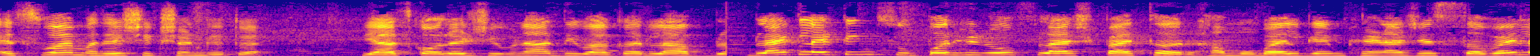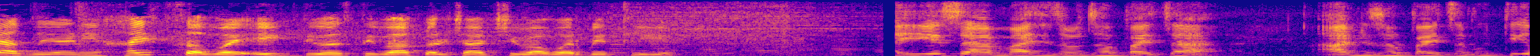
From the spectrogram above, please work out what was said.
एस वायमध्ये शिक्षण घेतोय. याच कॉलेज जीवनात दिवाकरला black lighting super hero flash panther हा मोबाईल गेम खेळण्याची सवय लागली आणि हीच सवय एक दिवस दिवाकरच्या जीवावर बेतली. माझ्याजवळ झोपायचा. आम्ही झोपायचं. मग ती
